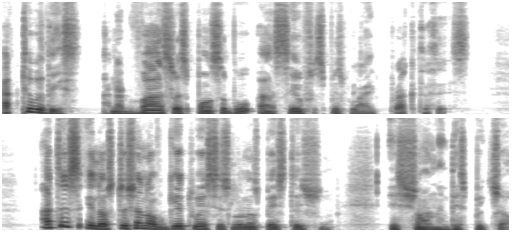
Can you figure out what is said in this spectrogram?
activities and advance responsible and safe spaceflight practices. Artist's illustration of Gateway Cislunar Space Station is shown in this picture.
